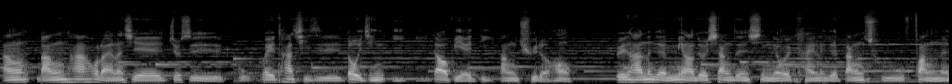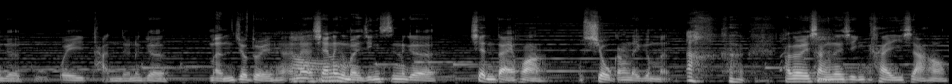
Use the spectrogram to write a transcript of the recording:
然后，然后他后来那些就是骨灰，他其实都已经移移到别的地方去了哈。所以他那个庙就象征性的会开那个当初放那个骨灰坛的那个门，就对。那现在那个门已经是那个现代化。锈钢的一个门啊，他都会象征性开一下哈，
